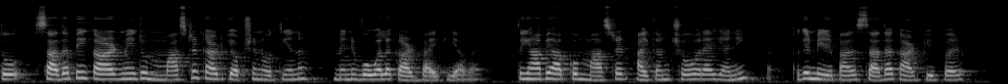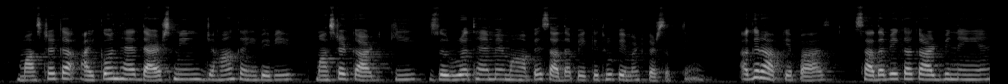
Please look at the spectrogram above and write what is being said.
तो सादा पे कार्ड में जो मास्टर कार्ड की ऑप्शन होती है ना मैंने वो वाला कार्ड बाय किया हुआ है। तो यहाँ पे आपको मास्टर आइकन शो हो रहा है यानी अगर मेरे पास सादा कार्ड के ऊपर मास्टर का आइकॉन है, दैट्स मीन जहाँ कहीं पे भी मास्टर कार्ड की ज़रूरत है, मैं वहाँ पे सादा पे के थ्रू पेमेंट कर सकती हूँ। अगर आपके पास सादा पे का कार्ड भी नहीं है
